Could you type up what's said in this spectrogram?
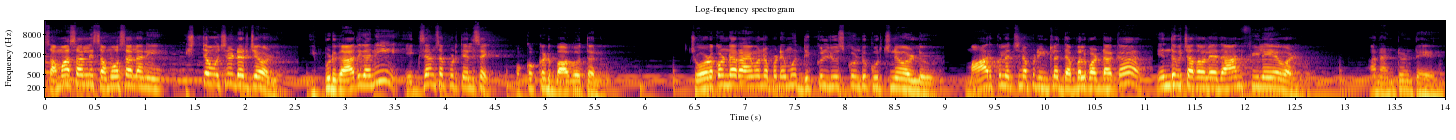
సమాసాలని సమోసాలని ఇష్టం వచ్చినట్టు అరిచేవాళ్ళు. ఇప్పుడు కాదు కానీ ఎగ్జామ్స్ అప్పుడు తెలిసాయి ఒక్కొక్కటి బాగోతాలు. చూడకుండా రాయమన్నప్పుడేమో దిక్కులు చూసుకుంటూ కూర్చునేవాళ్ళు. మార్కులు వచ్చినప్పుడు ఇంట్లో దెబ్బలు పడ్డాక ఎందుకు చదవలేదా అని ఫీల్ అయ్యేవాళ్ళు. అని అంటుంటే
